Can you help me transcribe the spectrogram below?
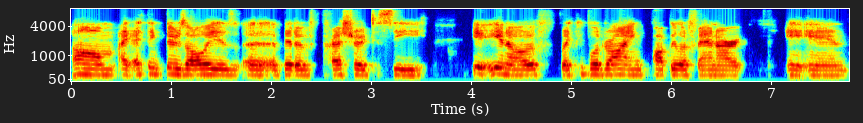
Um, I, I think there's always a, a bit of pressure to see, you know, if like people are drawing popular fan art and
